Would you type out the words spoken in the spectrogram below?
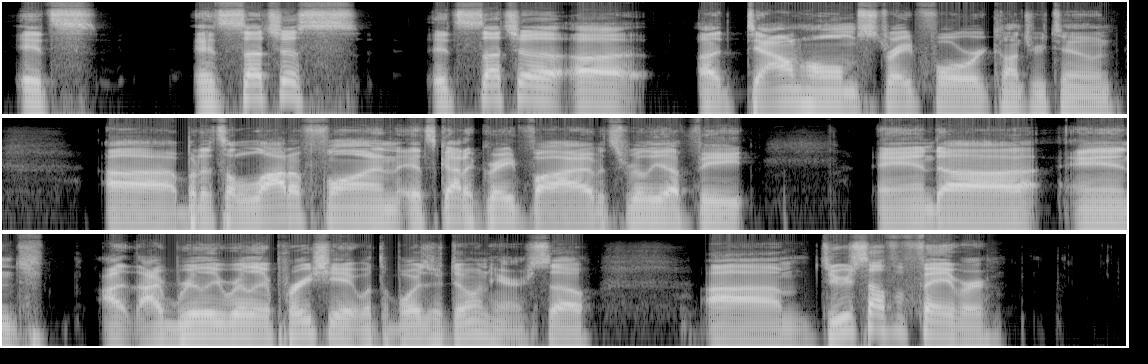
it's it's such a it's such a, a a down home, straightforward country tune. Uh, but it's a lot of fun. It's got a great vibe. It's really upbeat, and uh, and I, I really really appreciate what the boys are doing here. So, um, do yourself a favor,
